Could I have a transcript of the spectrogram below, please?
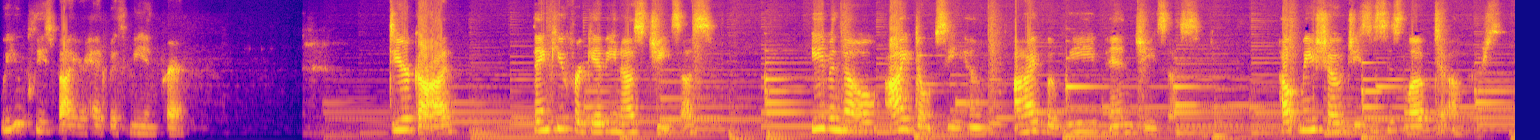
Will you please bow your head with me in prayer? Dear God, thank you for giving us Jesus. Even though I don't see him, I believe in Jesus. Help me show Jesus' love to others.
